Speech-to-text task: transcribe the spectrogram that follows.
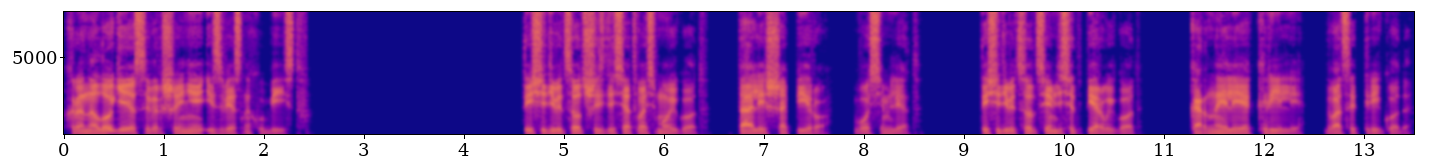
Хронология совершения известных убийств. 1968 год. Тали Шапиро, 8 лет. 1971 год. Корнелия Крилли, 23 года.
